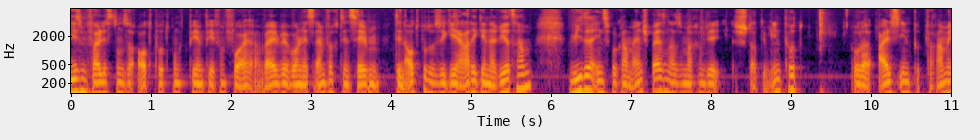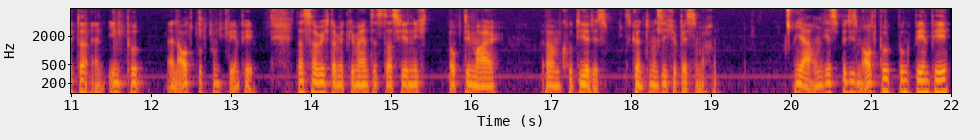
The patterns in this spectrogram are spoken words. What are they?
diesem Fall ist unser Output.pmp von vorher, weil wir wollen jetzt einfach denselben, den Output, was wir gerade generiert haben, wieder ins Programm einspeisen. Also machen wir statt dem Input oder als Input-Parameter ein Input, ein Output.pmp. Das habe ich damit gemeint, dass das hier nicht optimal ähm, codiert ist. Das könnte man sicher besser machen. Ja, und jetzt bei diesem Output.pmp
